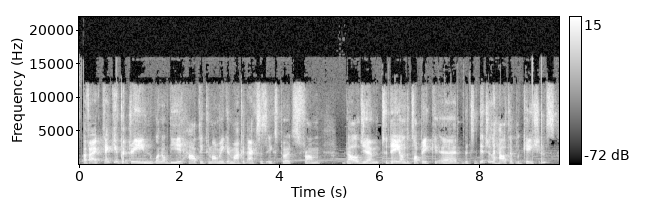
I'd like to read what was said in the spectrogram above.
Perfect. Thank you, Katrien, one of the health economic and market access experts from Belgium. Today on the topic, uh, that's digital health applications.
